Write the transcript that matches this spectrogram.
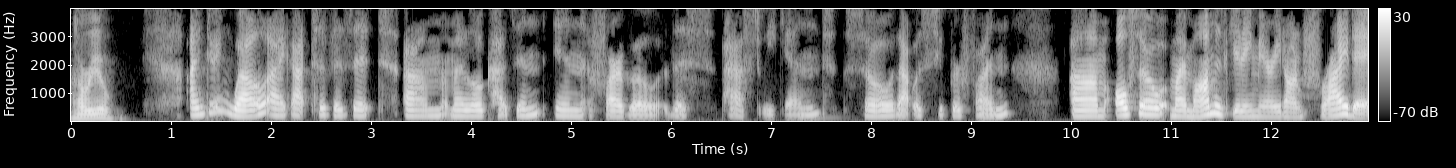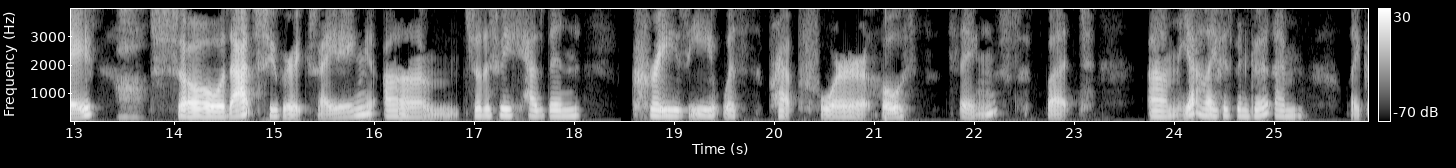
how are you? I'm doing well. I got to visit um, my little cousin in Fargo this past weekend, so that was super fun. Um, also, my mom is getting married on Friday, so that's super exciting. Um, so this week has been crazy with prep for both things, but um, yeah, life has been good. I'm like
